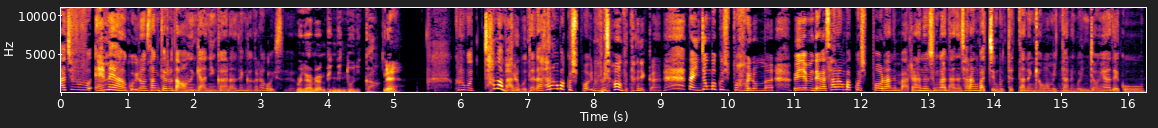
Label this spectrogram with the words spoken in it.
아주 애매하고 이런 상태로 나오는 게 아닌가라는 생각을 하고 있어요. 왜냐면 빙빙 도니까. 네. 그리고 차마 말을 못해. 나 사랑받고 싶어. 이런 말 차마 못하니까. 나 인정받고 싶어. 뭐 이런 말. 왜냐면 내가 사랑받고 싶어 라는 말을 하는 순간 나는 사랑받지 못했다는 경험이 있다는 거 인정해야 되고,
